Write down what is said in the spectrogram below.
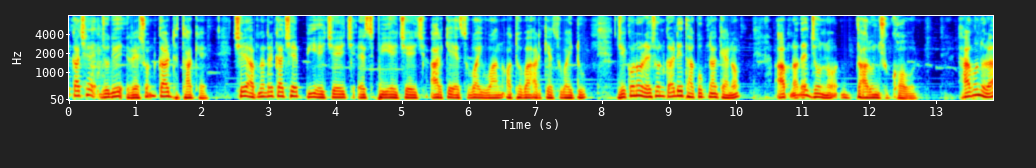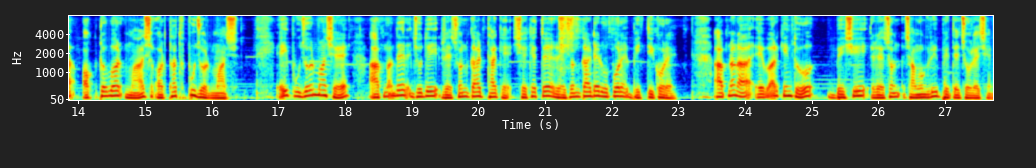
কাছে যদি রেশন কার্ড থাকে, সে আপনাদের কাছে PHH SPHH R K S Y one অথবা R K S Y two যে কোনো রেশন কার্ডই থাকুক না কেন, আপনাদের জন্য দারুণ খবর হ্যাঁ বন্ধুরা, অক্টোবর মাস অর্থাৎ পুজোর মাস। এই পুজোর মাসে আপনাদের যদি রেশন কার্ড থাকে, সেক্ষেত্রে রেশন কার্ডের উপরে ভিত্তি করে আপনারা এবার কিন্তু বেশি রেশন সামগ্রী পেতে চলেছেন।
